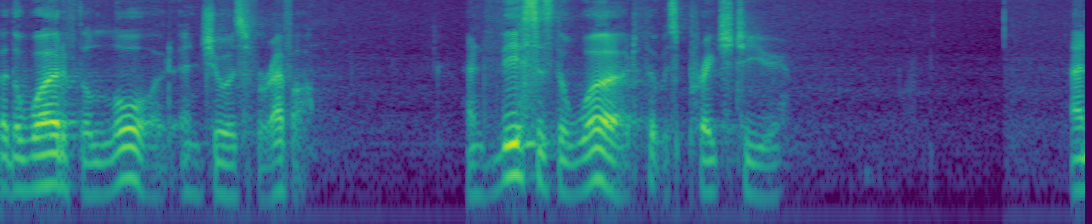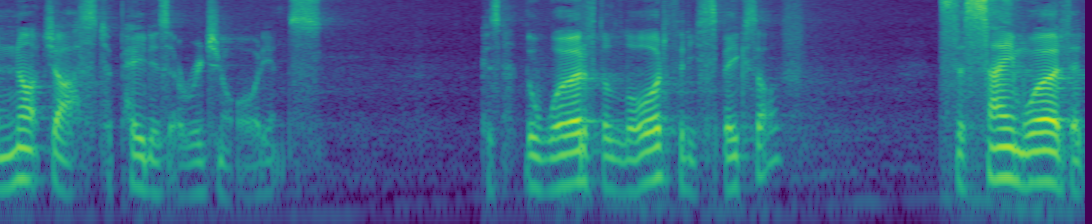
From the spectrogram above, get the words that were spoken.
But the word of the Lord endures forever. And this is the word that was preached to you. And not just to Peter's original audience. Because the word of the Lord that he speaks of, it's the same word that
